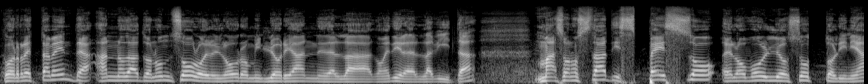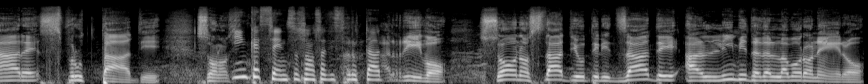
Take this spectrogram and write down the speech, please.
correttamente hanno dato non solo i loro migliori anni della, dire, della vita ma sono stati spesso, e lo voglio sottolineare, sfruttati. Sono... In che senso sono stati sfruttati? Arrivo, sono stati utilizzati al limite del lavoro nero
